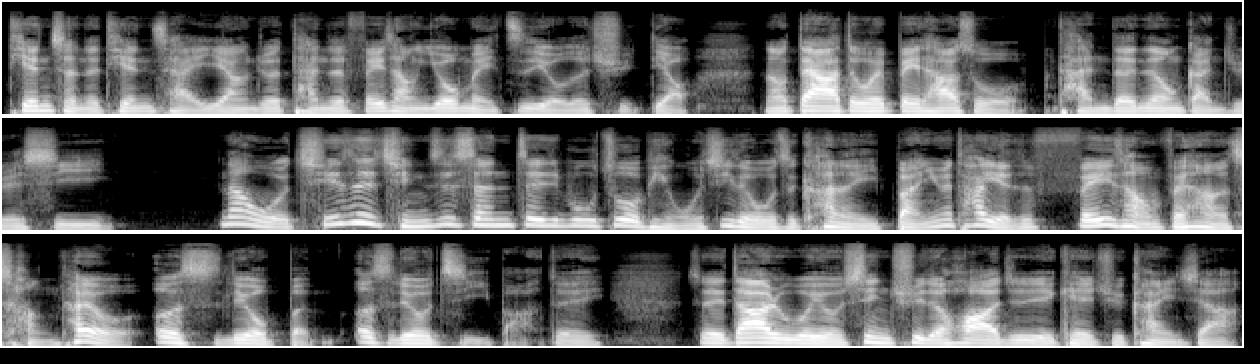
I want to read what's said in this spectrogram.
天成的天才一样，就弹着非常优美自由的曲调，然后大家都会被他所弹的那种感觉吸引。那我其实《情之深》这部作品，我记得我只看了一半，因为它也是非常非常的长，它有二十六本、二十六集吧，对。所以大家如果有兴趣的话，就是也可以去看一下。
